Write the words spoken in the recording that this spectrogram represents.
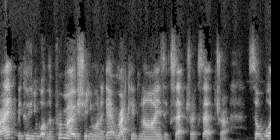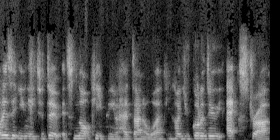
right? Because you want the promotion, you want to get recognized, etc., etc. So, what is it you need to do? It's not keeping your head down or working hard. You've got to do the extra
